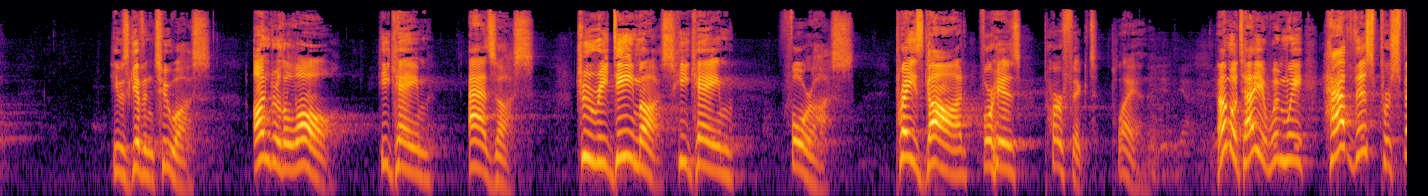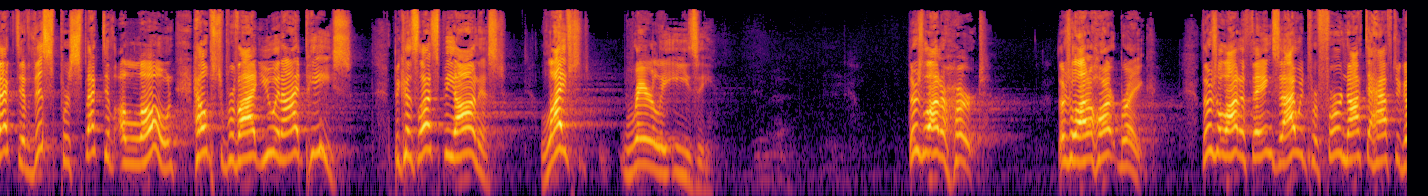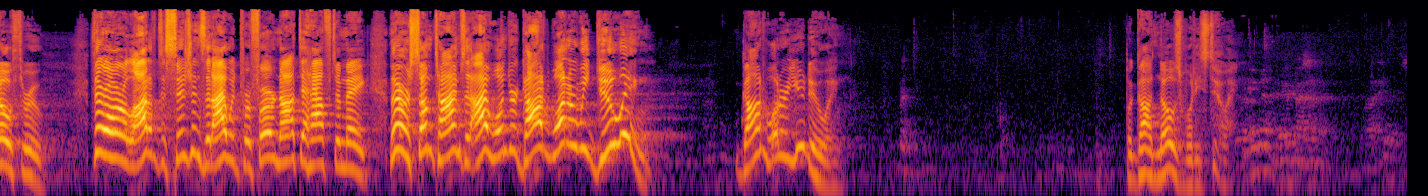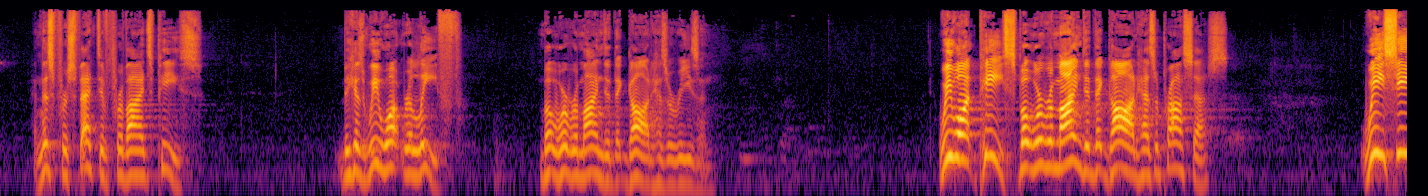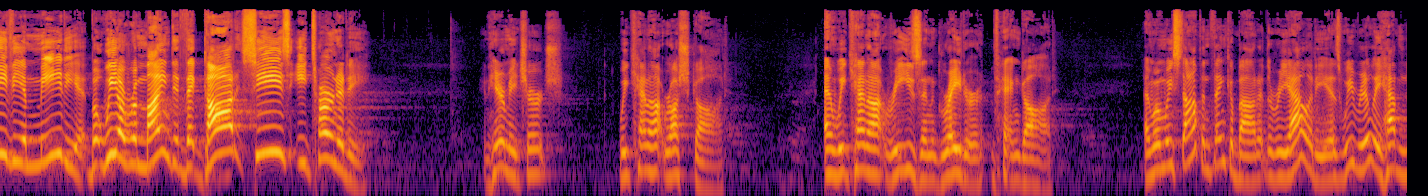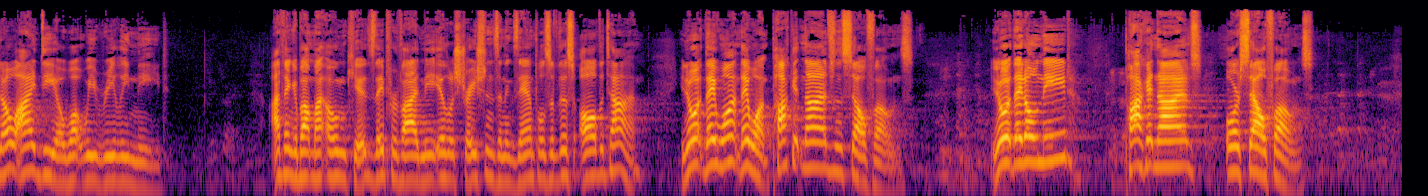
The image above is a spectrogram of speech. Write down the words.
he was given to us. Under the law, he came as us. To redeem us, he came for us. Praise God for his perfect plan. I'm going to tell you, when we have this perspective, this perspective alone helps to provide you and I peace. Because let's be honest, life's rarely easy. There's a lot of hurt. There's a lot of heartbreak. There's a lot of things that I would prefer not to have to go through. There are a lot of decisions that I would prefer not to have to make. There are some times that I wonder, God, what are we doing? God, what are you doing? But God knows what He's doing. And this perspective provides peace because we want relief but we're reminded that God has a reason. We want peace, but we're reminded that God has a process. We see the immediate, but we are reminded that God sees eternity. And hear me, church, we cannot rush God, and we cannot reason greater than God. And when we stop and think about it, the reality is we really have no idea what we really need. I think about my own kids. They provide me illustrations and examples of this all the time. You know what they want? They want pocket knives and cell phones. You know what they don't need? Pocket knives or cell phones.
